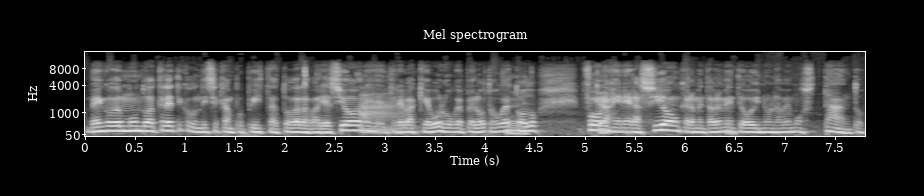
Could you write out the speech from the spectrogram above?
vengo del mundo atlético donde hice campo pista todas las variaciones, ah. entre basquetbol, jugué pelota, jugué todo. Fue una generación que lamentablemente hoy no la vemos tanto.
